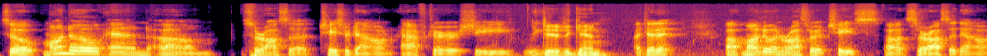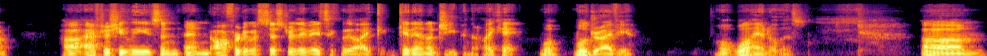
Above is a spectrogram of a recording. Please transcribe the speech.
So Mondo and um Sarasa chase her down after she You leaves. did it again. I did it. Uh, Mondo and Rasa chase uh, Sarasa down uh, after she leaves and, and offer to assist her. They basically like get in a jeep and they're like, "Hey, we'll we'll drive you. We'll we'll handle this." Um,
